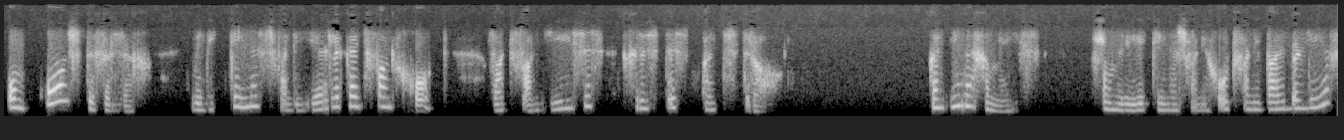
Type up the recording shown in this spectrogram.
om ons te verlig met die kennis van die heerlikheid van God wat van Jesus Christus uitstraal. Kan enige mens sonder hierdie kennis van die God van die Bybel leef?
